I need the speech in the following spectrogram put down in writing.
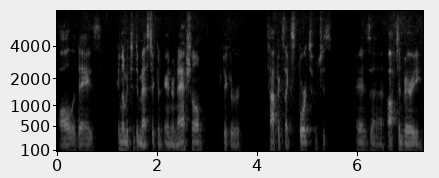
all the days. You can limit to domestic or international, particular topics like sports, which is, is uh, often very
